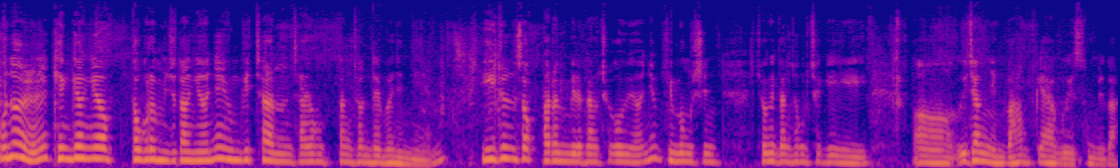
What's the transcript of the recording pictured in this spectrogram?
오늘 김경협 더불어민주당 의원님, 윤기찬 자유한국당 전 대변인님, 이준석 바른미래당 최고위원님, 김용신 정의당 정책위 어, 의장님과 함께하고 있습니다.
